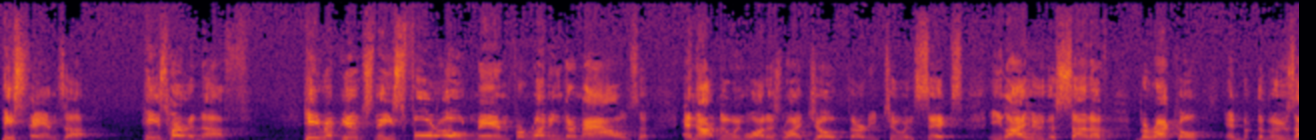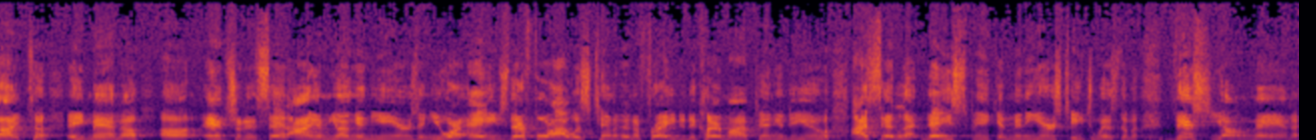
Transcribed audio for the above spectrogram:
He stands up. He's heard enough. He rebukes these four old men for running their mouths and not doing what is right. Job 32 and 6, Elihu, the son of Barachel, and the Buzite, uh, amen, uh, uh, answered and said, I am young in years and you are aged. Therefore, I was timid and afraid to declare my opinion to you. I said, Let days speak and many years teach wisdom. This young man,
